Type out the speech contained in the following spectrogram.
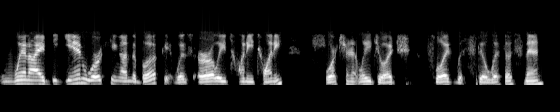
when I began working on the book, it was early 2020. Fortunately, George Floyd was still with us then.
